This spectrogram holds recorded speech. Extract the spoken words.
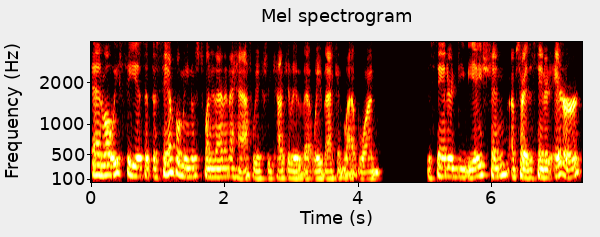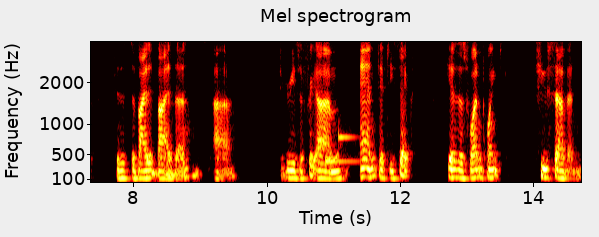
And what we see is that the sample mean was 29 and a half. We actually calculated that way back in lab one. The standard deviation, I'm sorry, the standard error, because it's divided by the uh, degrees of free, um, n, 56, gives us 1.27.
